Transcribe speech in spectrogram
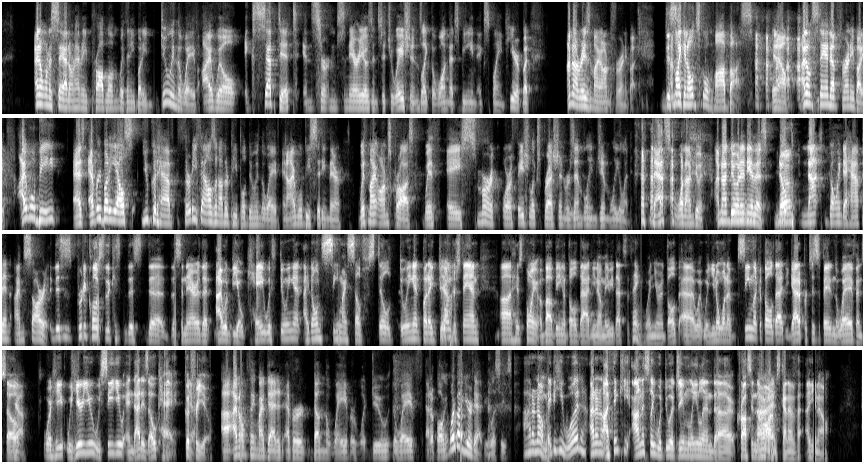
I don't want to say I don't have any problem with anybody doing the wave. I will accept it in certain scenarios and situations like the one that's being explained here, but I'm not raising my arms for anybody. This I'm like an old school mob boss. You know, I don't stand up for anybody. I will be as everybody else. You could have 30,000 other people doing the wave, and I will be sitting there with my arms crossed with a smirk or a facial expression resembling Jim Leland. That's what I'm doing. I'm not doing any of this. Nope, not going to happen. I'm sorry. this is pretty close to the this the the scenario that I would be okay with doing it. I don't see myself still doing it, but I do Yeah. understand uh, his point about being a dull dad. You know, maybe that's the thing when you're adult, uh, when, when you don't want to seem like a dull dad, you got to participate in the wave. And so Yeah. We're here, we hear you, we see you, and that is okay. Good Yeah. for you. Uh, I don't think my dad had ever done the wave or would do the wave at a ball game. What about your dad, Ulysses? I don't know. Maybe he would. I don't know. I think he honestly would do a Jim Leland uh, crossing the All right. arms kind of. Uh, you know,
